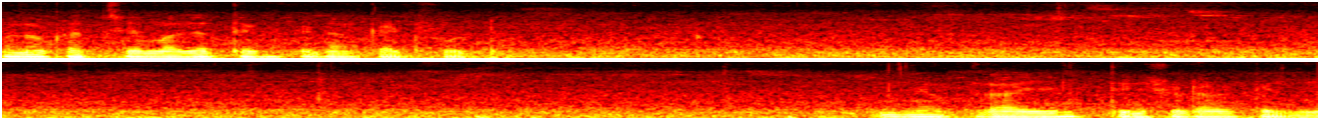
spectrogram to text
এখনও খাচ্ছে বাজার থেকে কেনা ক্যাট ফুড প্রায় তিনশো টাকা কেজি।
